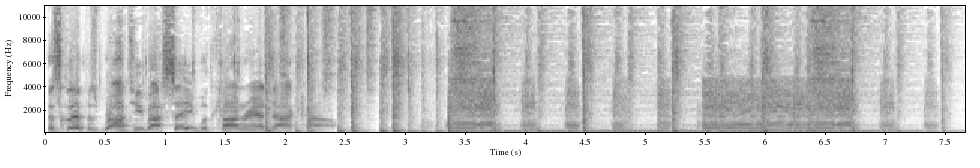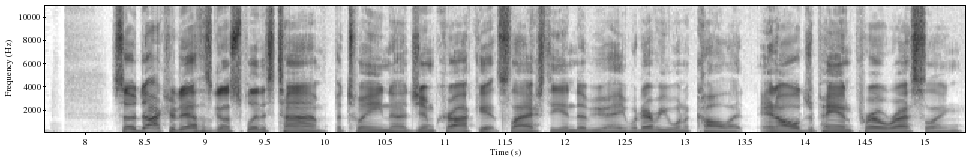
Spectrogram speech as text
This clip is brought to you by SaveWithConrad.com. So Dr. Death is going to split his time between uh, Jim Crockett slash the NWA, whatever you want to call it, and All Japan Pro Wrestling.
